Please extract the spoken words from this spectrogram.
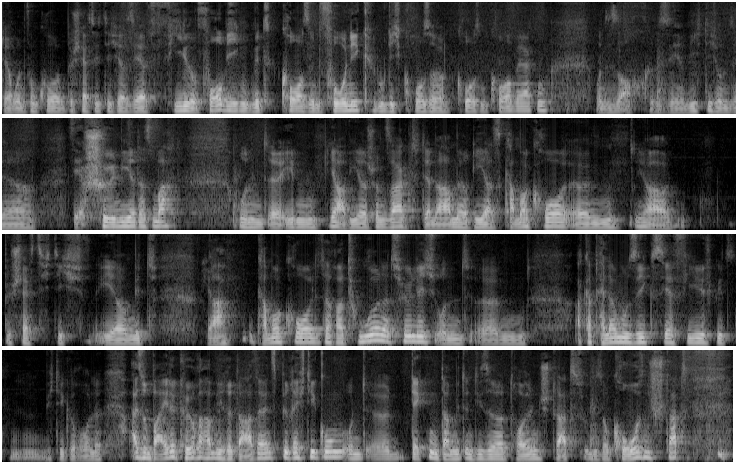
der Rundfunkchor beschäftigt sich ja sehr viel, vorwiegend mit Chorsinfonik, wirklich großer, großen Chorwerken. Und das ist auch sehr wichtig und sehr, sehr schön, wie er das macht. Und äh, eben, ja, wie er schon sagt, der Name Rias Kammerchor, ähm, ja, beschäftigt dich eher mit ja, Kammerchor, Literatur natürlich und ähm, A cappella Musik sehr viel, spielt eine wichtige Rolle. Also beide Chöre haben ihre Daseinsberechtigung und äh, decken damit in dieser tollen Stadt, in dieser großen Stadt,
